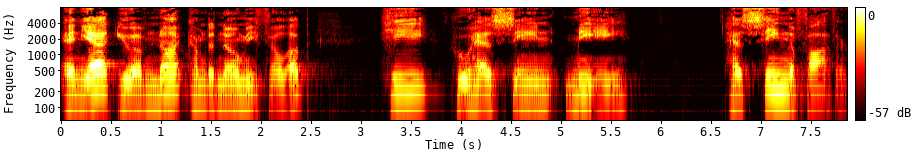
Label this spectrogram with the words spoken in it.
and yet you have not come to know me, Philip? He who has seen me has seen the Father.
